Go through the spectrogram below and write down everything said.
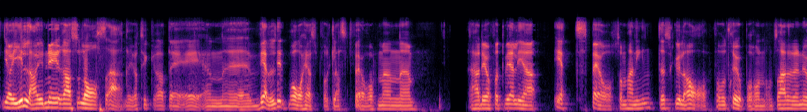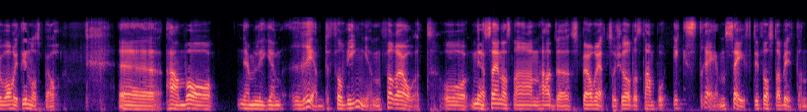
jag gillar ju Nyras Lars R. Jag tycker att det är en eh, väldigt bra häst för klass 2 men eh, hade jag fått välja ett spår som han inte skulle ha för att tro på honom så hade det nog varit innerspår. Eh, han var nämligen rädd för vingen förra året och näst senast när han hade spår 1 så kördes han på extrem safety första biten.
